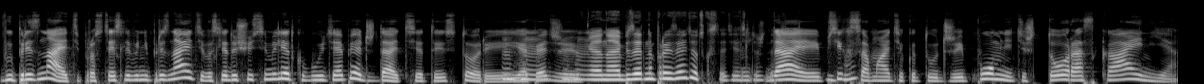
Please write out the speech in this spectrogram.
вы признаете, просто если вы не признаете, вы следующую семилетку будете опять ждать этой истории, угу, и опять же... Угу. И она обязательно произойдет, кстати, если ждать. Да, и психосоматика угу. тут же. И помните, что раскаяние,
